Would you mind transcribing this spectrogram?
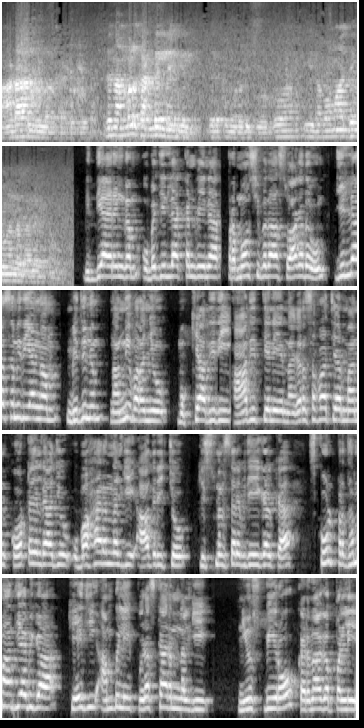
പാടാനുള്ള കഴിവ്. ഇത് നമ്മൾ കണ്ടില്ലെങ്കിൽ ഇതിലൊക്കെ മുരടിച്ചു അപ്പോൾ ഈ നവമാധ്യമങ്ങളുടെ കാലഘട്ടം വിദ്യാരംഗം ഉപജില്ലാ കൺവീനർ പ്രമോദ് ശിവദാസ് സ്വാഗതവും ജില്ലാ സമിതി അംഗം മിഥുനും നന്ദി പറഞ്ഞു. മുഖ്യാതിഥി ആദിത്യനെ നഗരസഭാ ചെയർമാൻ കോട്ടയിൽ രാജു ഉപഹാരം നൽകി ആദരിച്ചു. ക്വിസ് മത്സര വിജയികൾക്ക് സ്കൂൾ പ്രഥമാധ്യാപിക കെ ജി അമ്പിളി പുരസ്കാരം നൽകി. News bureau Karunagappally.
